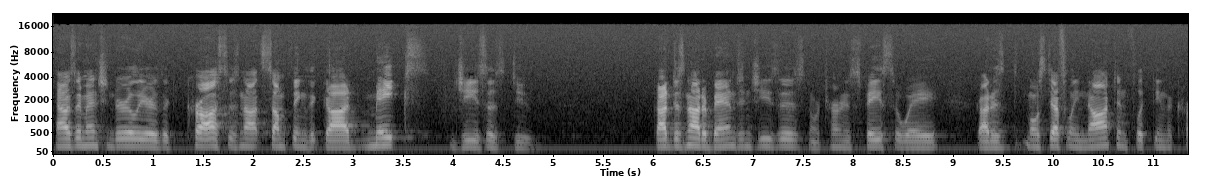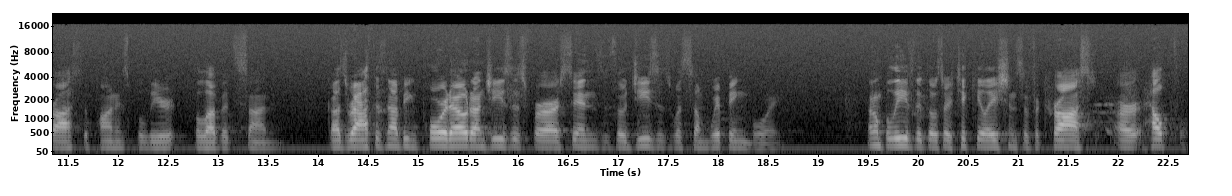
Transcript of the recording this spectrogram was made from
Now, as I mentioned earlier, the cross is not something that God makes Jesus do. God does not abandon Jesus nor turn his face away. God is most definitely not inflicting the cross upon his beloved Son. God's wrath is not being poured out on Jesus for our sins as though Jesus was some whipping boy. I don't believe that those articulations of the cross are helpful.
